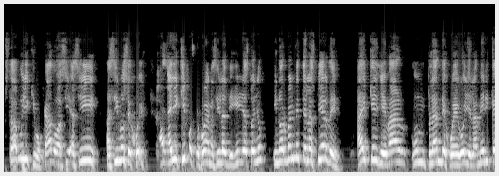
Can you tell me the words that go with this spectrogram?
estaba muy equivocado, así, así, así no se juega. Hay equipos que juegan así las liguillas, Toño, y normalmente las pierden hay que llevar un plan de juego y el América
